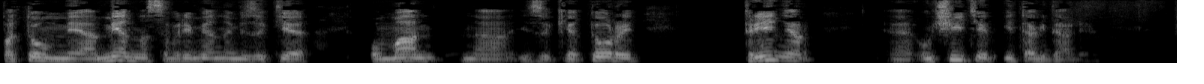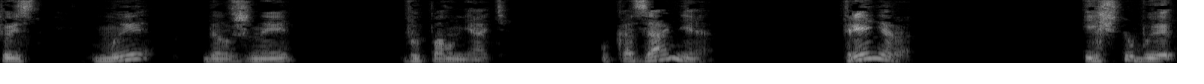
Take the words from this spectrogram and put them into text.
потом меамен на современном языке, уман на языке Торы, тренер – Э, учитель и так далее. То есть мы должны выполнять указания тренера, и чтобы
